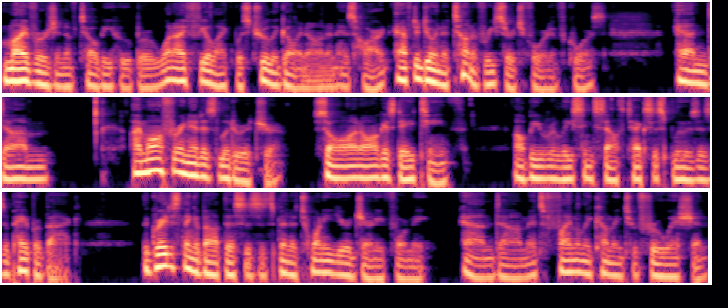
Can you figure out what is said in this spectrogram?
my version of Tobe Hooper, what I feel like was truly going on in his heart, after doing a ton of research for it, of course. And um, I'm offering it as literature. So on August 18th, I'll be releasing South Texas Blues as a paperback. The greatest thing about this is it's been a 20 year journey for me, and um, it's finally coming to fruition.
